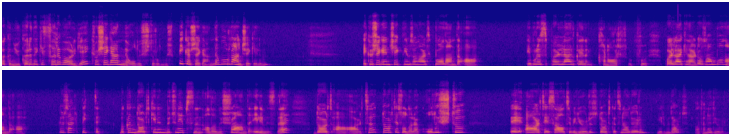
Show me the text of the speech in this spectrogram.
bakın yukarıdaki sarı bölge köşegenle oluşturulmuş. Bir köşegen de buradan çekelim. E köşegeni çektiğim zaman artık bu alanda A. E burası paralel kenar. paralel kenarda o zaman bu alanda A. Güzel bitti. Bakın dörtgenin bütün hepsinin alanı şu anda elimizde 4A artı 4S olarak oluştu. Ve A artı S 6 biliyoruz. 4 katını alıyorum. 24 Adana diyorum.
